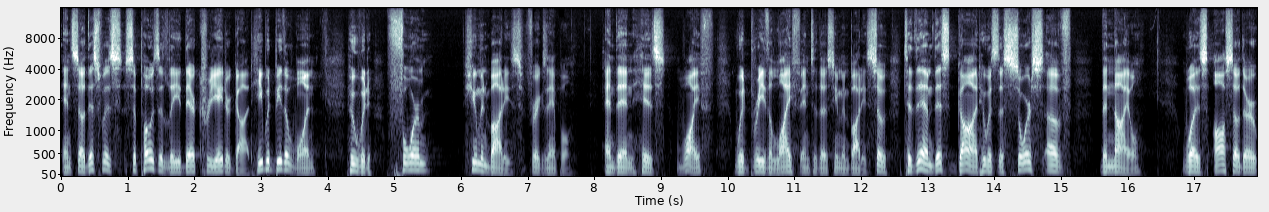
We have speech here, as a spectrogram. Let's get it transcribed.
And so this was supposedly their creator God. He would be the one who would form human bodies, for example, and then his wife would breathe life into those human bodies. So to them, this God, who was the source of the Nile, was also their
